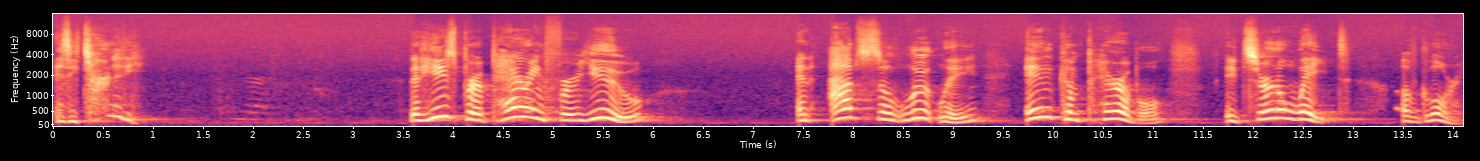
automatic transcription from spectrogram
is eternity. That he's preparing for you an absolutely incomparable eternal weight of glory.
